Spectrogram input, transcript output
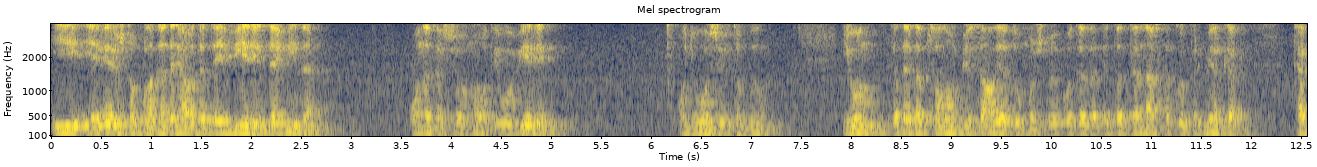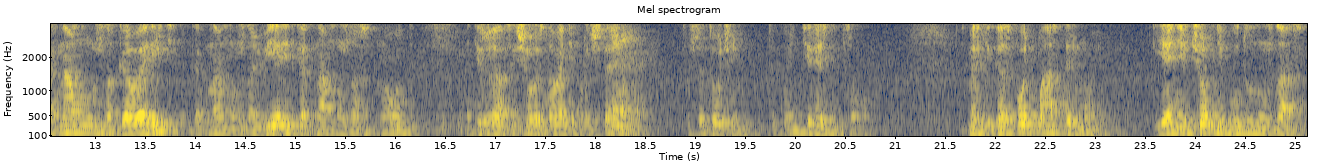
И я верю, что благодаря вот этой вере Давида, он это все, ну вот его вере, у него все это было. И он, когда этот псалом писал, я думаю, что вот это, это для нас такой пример, как, как нам нужно говорить, как нам нужно верить, как нам нужно ну, вот, держаться. Еще раз давайте прочитаем, потому что это очень такой интересный псалом. Смотрите, Господь пастырь мой, я ни в чем не буду нуждаться.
